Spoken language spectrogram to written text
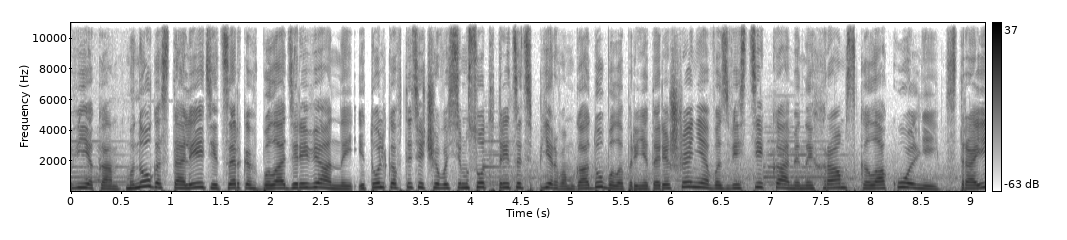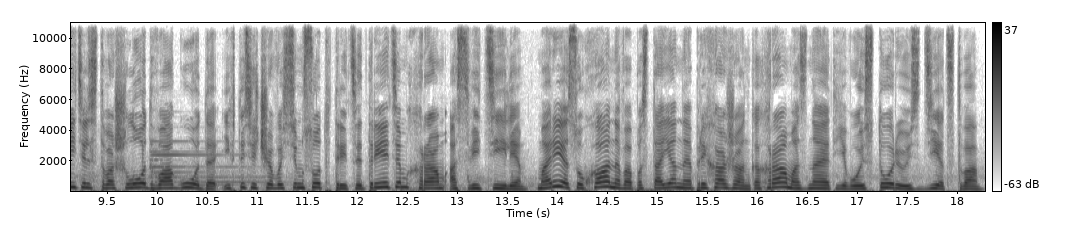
века. Много столетий церковь была деревянной, и только в 1831 году было принято решение возвести каменный храм с колокольней. Строительство шло два года, и в 1833 храм осветили. Мария Суханова, постоянная прихожанка храма, знает его историю с детства.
